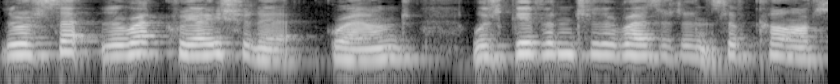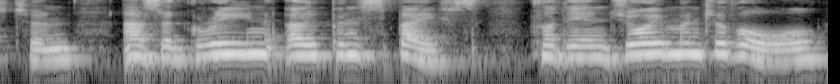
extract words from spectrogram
the, rece- the recreation ground was given to the residents of Carterton as a green open space for the enjoyment of all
